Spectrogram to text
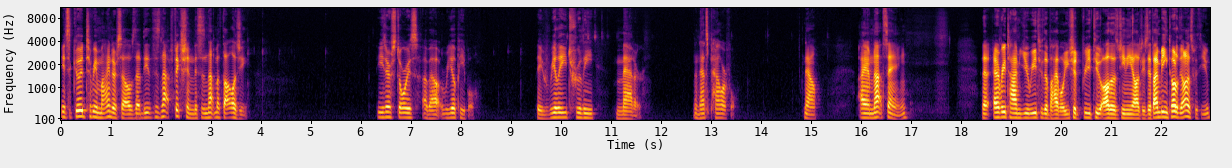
It's good to remind ourselves that this is not fiction, this is not mythology. These are stories about real people. They really, truly matter. And that's powerful. Now, I am not saying that every time you read through the Bible, you should read through all those genealogies. If I'm being totally honest with you,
